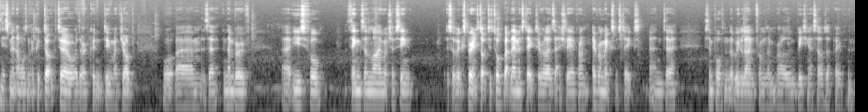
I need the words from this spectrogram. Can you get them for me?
this meant I wasn't a good doctor or whether I couldn't do my job. Or um, there's a, a number of uh, useful things online which I've seen sort of experienced doctors talk about their mistakes. I realise actually everyone everyone makes mistakes and uh, it's important that we learn from them rather than beating ourselves up over them.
